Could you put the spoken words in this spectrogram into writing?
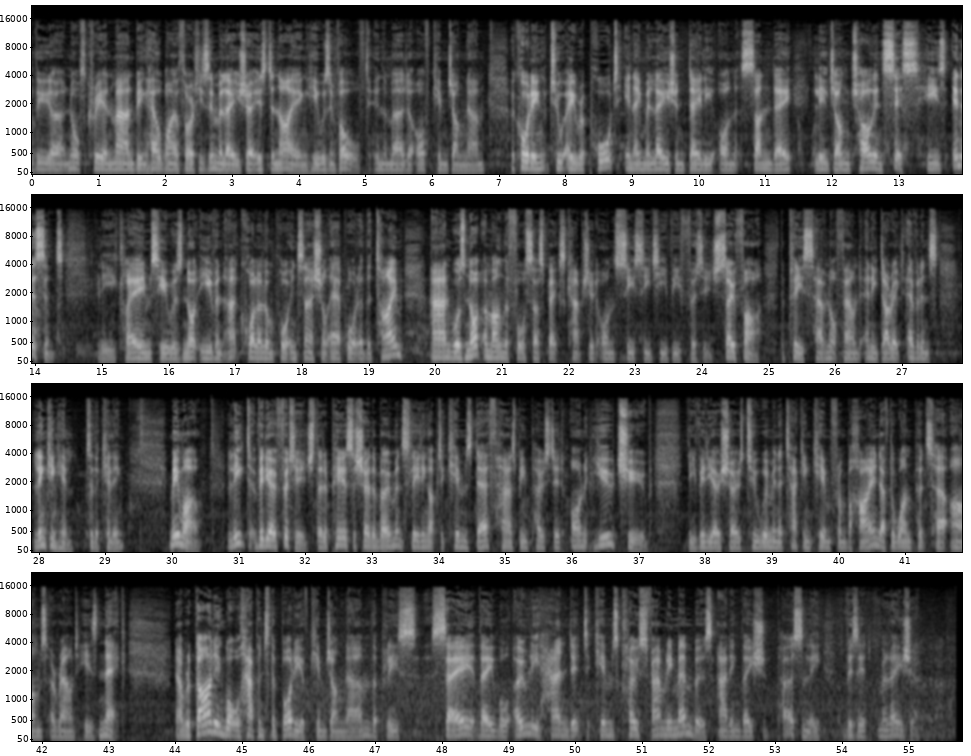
The uh, North Korean man being held by authorities in Malaysia is denying he was involved in the murder of Kim Jong Nam. According to a report in a Malaysian daily on Sunday, Ri Jong Chul insists he's innocent. Ri claims he was not even at Kuala Lumpur International Airport at the time and was not among the four suspects captured on CCTV footage. So far, the police have not found any direct evidence linking him to the killing. Meanwhile, leaked video footage that appears to show the moments leading up to Kim's death has been posted on YouTube. The video shows two women attacking Kim from behind after one puts her arms around his neck. Now, regarding what will happen to the body of Kim Jong Nam, the police say they will only hand it to Kim's close family members, adding they should personally visit Malaysia.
